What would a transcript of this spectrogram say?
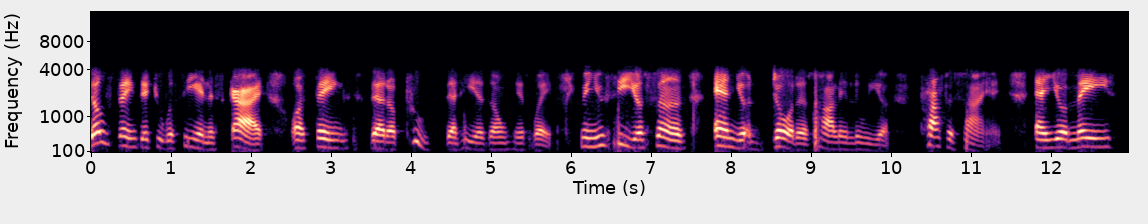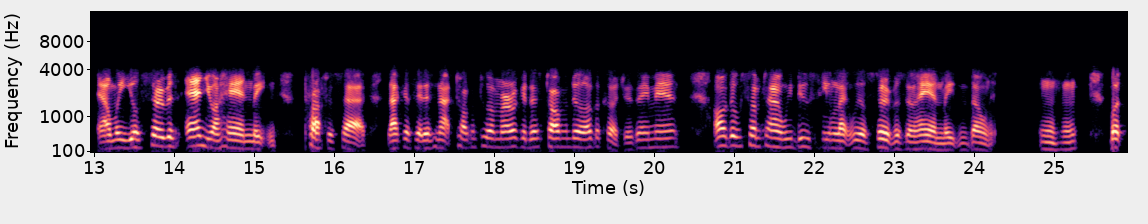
Those things that you will see in the sky are things that are proof that He is on His way. When you see your sons and your daughters, hallelujah, prophesying, and your maids, I when your servants and your handmaiden prophesied. Like I said, it's not talking to America, that's talking to other countries. Amen. Although sometimes we do seem like we're servants and handmaidens, don't it? Mhm. But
